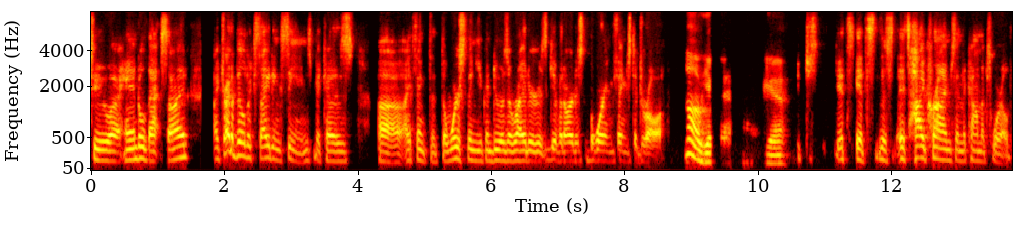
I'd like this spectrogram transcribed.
to uh, handle that side. I try to build exciting scenes because uh, I think that the worst thing you can do as a writer is give an artist boring things to draw. Oh yeah, yeah. It just it's it's this it's high crimes in the comics world.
